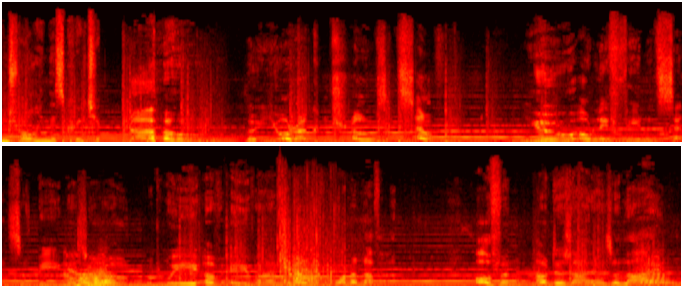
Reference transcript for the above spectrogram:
Controlling this creature? No! The Eura controls itself. You only feel its sense of being as your own, but we of Ava help one another. Often our desires align.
